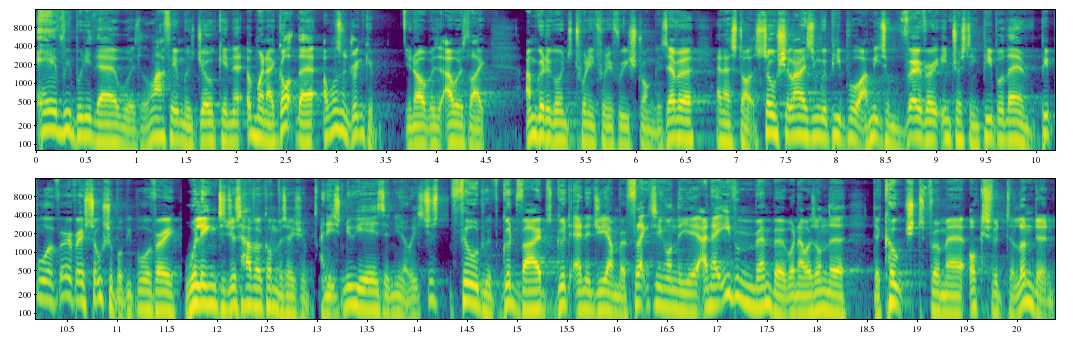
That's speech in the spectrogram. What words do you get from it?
everybody there was laughing, was joking. And when I got there, I wasn't drinking. You know, I was I was like I'm going to go into 2023 strong as ever. And I start socializing with people. I meet some very, very interesting people there. People were very, very sociable. People were very willing to just have a conversation. And it's New Year's and, you know, it's just filled with good vibes, good energy. I'm reflecting on the year. And I even remember when I was on the, the coach from uh, Oxford to London,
